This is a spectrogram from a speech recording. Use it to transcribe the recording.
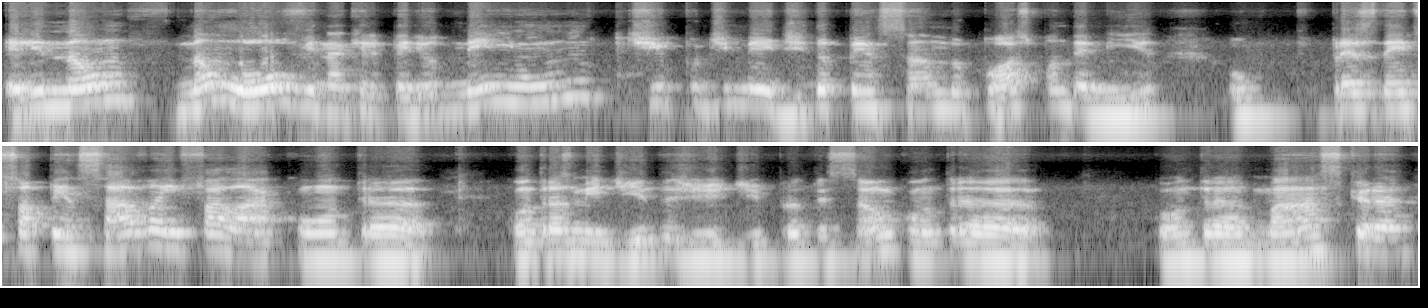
Ele não, não houve naquele período nenhum tipo de medida pensando pós-pandemia. O presidente só pensava em falar contra, contra as medidas de, de proteção, contra contra máscara,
